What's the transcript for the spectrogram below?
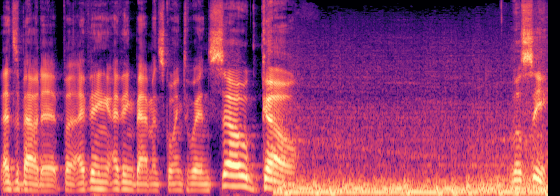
That's about it, but I think I think Batman's going to win. So go. We'll see.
